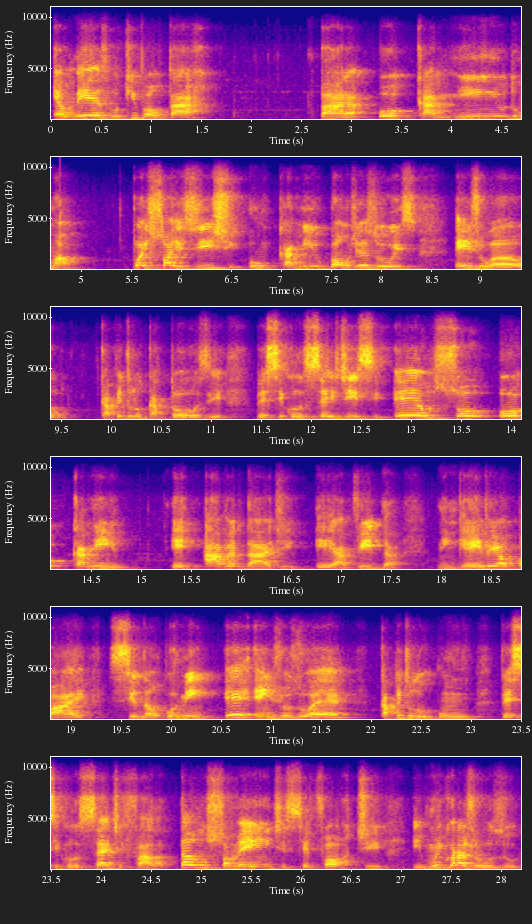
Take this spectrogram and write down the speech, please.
é o mesmo que voltar para o caminho do mal, pois só existe um caminho bom. Jesus, em João, capítulo 14, versículo 6 disse: Eu sou o caminho e a verdade e a vida. Ninguém vem ao Pai senão por mim. E em Josué, capítulo 1, versículo 7 fala: Tão somente ser forte e muito corajoso,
